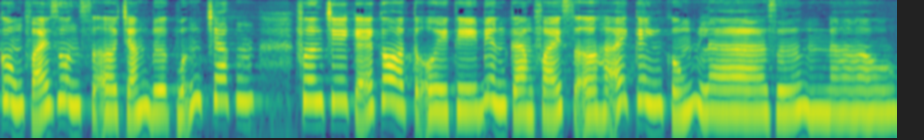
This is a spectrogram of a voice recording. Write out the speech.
cũng phải run sợ chẳng được vững chắc. Phương chi kẻ có tội thì biên càng phải sợ hãi kinh khủng là dương nào.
